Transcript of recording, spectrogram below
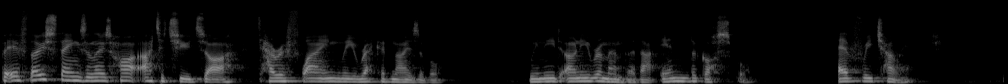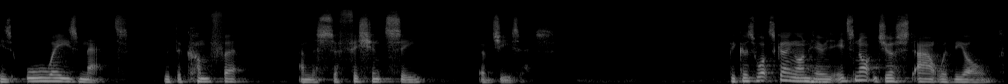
But if those things and those heart attitudes are terrifyingly recognizable, we need only remember that in the gospel, every challenge is always met with the comfort and the sufficiency of Jesus. Because what's going on here, it's not just out with the old.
